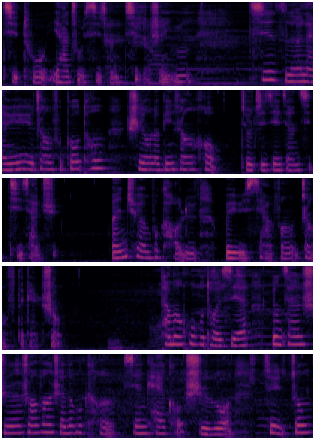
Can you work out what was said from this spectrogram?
企图压住吸尘器的声音。妻子懒于与丈夫沟通，使用了冰箱后就直接将其踢下去，完全不考虑位于下方丈夫的感受。他们互不妥协，用餐时双方谁都不肯先开口示弱，最终。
